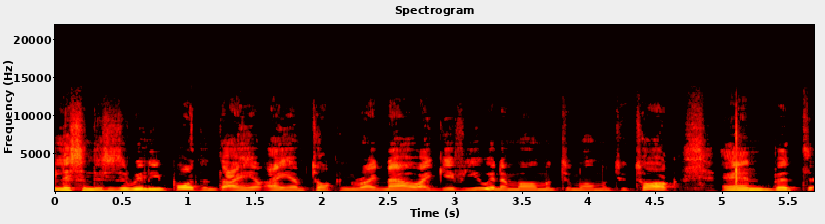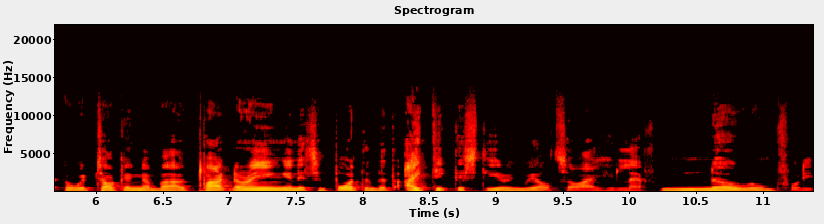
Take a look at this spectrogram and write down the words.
listen this is really important i am i am talking right now. I give you in a moment to moment to talk. And but we're talking about partnering and it's important that i take the steering wheel so i left no room for the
